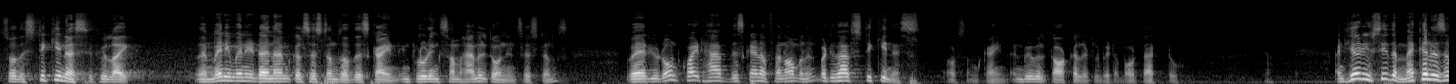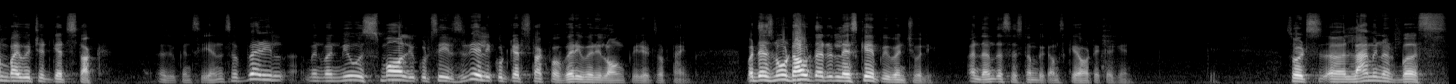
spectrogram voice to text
so the stickiness if you like there are many many dynamical systems of this kind including some Hamiltonian systems where you do not quite have this kind of phenomenon but you have stickiness of some kind and we will talk a little bit about that too yeah. and here you see the mechanism by which it gets stuck as you can see and it is a very I mean when mu is small you could see it really could get stuck for very very long periods of time. But there is no doubt that it will escape eventually and then the system becomes chaotic again. Okay. So it is uh, laminar bursts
